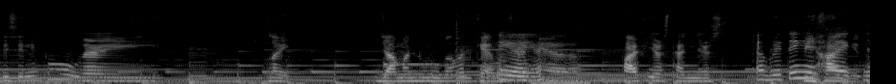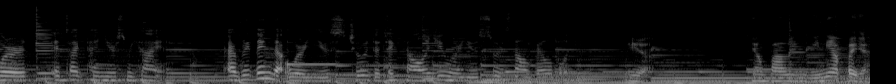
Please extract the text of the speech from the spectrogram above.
di sini tuh very like zaman dulu banget kayak maksudnya iya. kayak five years, ten years. Everything is Behind like gitu. we're it's like 10 years behind. Everything that we're used to, the technology we're used to is now available here. Iya. Yang paling ini apa ya?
